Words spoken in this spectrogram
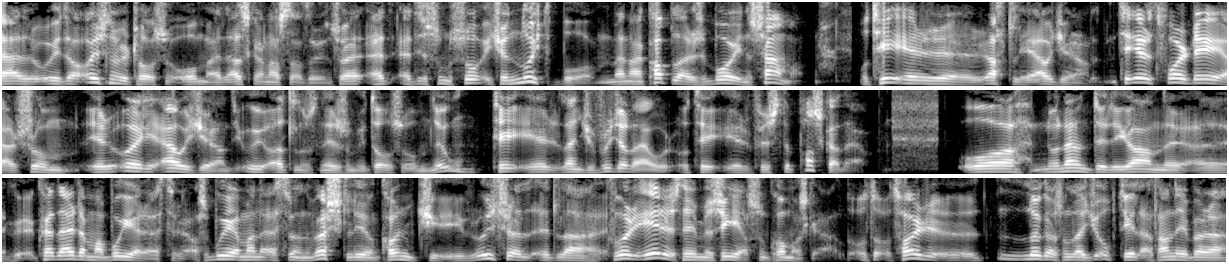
Her, og i det øyne vi tås om at elskar nastaturen, så er, er det som så ikke nytt på, men han kopplar seg på inn saman. Og det er rettelig avgjørende. Det er tvær dager som er øyelig avgjørende i ødelsene som vi tås om nå. Det er lenge frutjadaur, og det er første påskadaur. Og nu nevnte du, Jan, uh, hva er det man bojer etter? Altså, bojer man etter en verslig og kongi i Israel, eller hvor er det snir messias som kommer skal? Og tar uh, Lukas som legger opp til at han er bare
